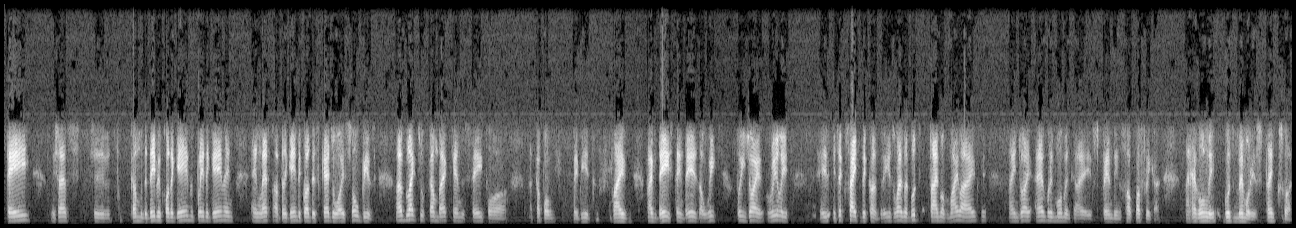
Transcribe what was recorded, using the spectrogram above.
stay. We just to come the day before the game, play the game, and and left after the game because the schedule was so busy. I'd like to come back and stay for a couple, maybe five five days, ten days, a week to enjoy. Really, it- it's exciting the country. It was a good time of my life, I enjoy every moment I spend in South Africa. I have only good memories. Thanks God.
